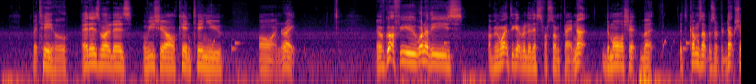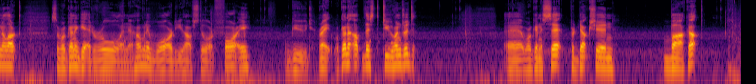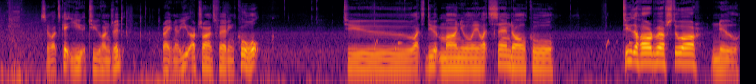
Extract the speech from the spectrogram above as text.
But hey ho, it is what it is. We shall continue on. Right. Now I've got a few, one of these, I've been wanting to get rid of this for some time. Not demolish it, but it comes up as a production alert. So we're going to get it rolling. Now how many water do you have stored? 40. Good. Right, we're going to up this to 200. Uh, we're going to set production back up. So let's get you to 200. Right, now you are transferring coal to... Let's do it manually. Let's send all coal to the hardware store. No.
